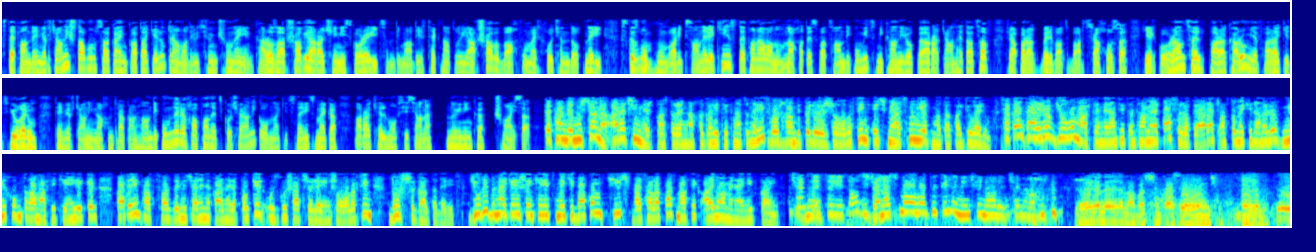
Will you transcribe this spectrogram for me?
Ստեփան Դեմիրճյանի շտաբում սակայն կատակելու տրամադրություն չունեին։ Քարոզ արշավի առաջին իսկ օրերից ընդդիմադիր տեխնատուի արշավը բախվում էր խոչընդոտների։ Սկզբում հունվարի 23-ին Ստեփանավանում նախատեսված հանդիպումից մի քանի րոպե առաջ անհետացավ հրապարակ բերված բարձրախոսը։ Երկու օր անց էլ Փարաքարում եւ Հարակից գյուղերում Դեմիրճյանի նախընտրական հանդիպումները խափանեց Քոչարյանի կողմնակիցներից մեկը Արաքել Մովսիսյանը, նույն ինքը Շմայսը։ Ստեփան Դեմիրճյանը առաջինն էր փաստորեն նախագահի տեխնացուներից, որ հանդիպելու էր ժողովրդին Էջմիածնում եւ մոտակա գյուղերում։ Սակայն ծայրով գյուղում արդեն նրանցից ընդամենը 10 րոպե առաջ ավտոմեքենաներով մի խումբ տղամարդիկ էին եկել պատերին փակցված Դեմիրճյանի նկարները պոկել ու զգուշացրել էին ժողովրդին դուրս չգալ տներից։ Գյուղի բնակելի շենքերից մեկի բակում քիչ, բայց հավաքված մարդիկ այնուամենայնիվ կային։ Չեմ տեսել, ես ազիջան, ասում ահաբեկել են, ինչ են արել, չեմ ասում։ Եղել է, եղել, բայց չեմ կասել ո ինչ։ է։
